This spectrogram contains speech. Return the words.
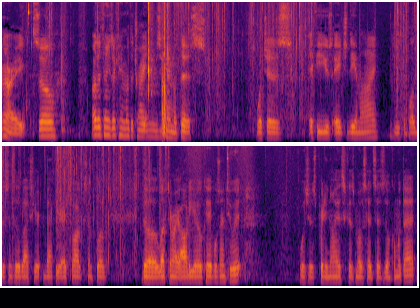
Alright, so other things that came with the Trittons, it came with this, which is if you use HDMI, you can plug this into the back of your, back of your Xbox and plug the left and right audio cables into it, which is pretty nice because most headsets don't come with that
